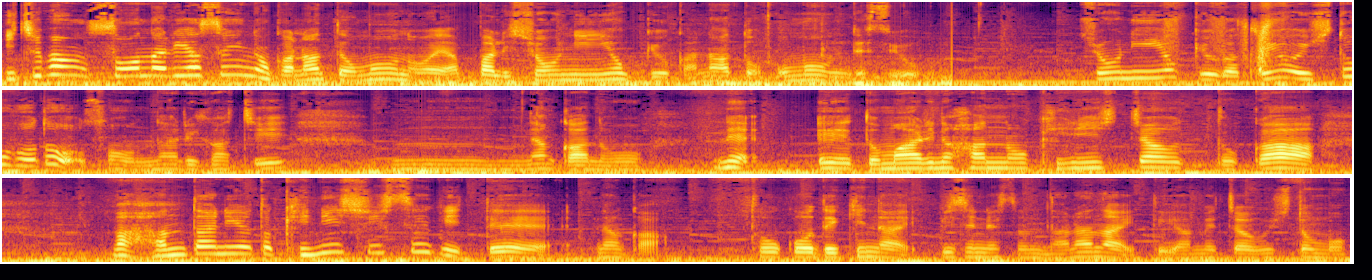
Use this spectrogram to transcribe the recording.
一番そうなりやすいのかなって思うのはやっぱり承認欲求かなと思うんですよ。承認欲求が強い人ほどそうなりがち。うんなんかあのねえーと、周りの反応を気にしちゃうとか、まあ、反対に言うと気にしすぎてなんか投稿できないビジネスにならないってやめちゃう人も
